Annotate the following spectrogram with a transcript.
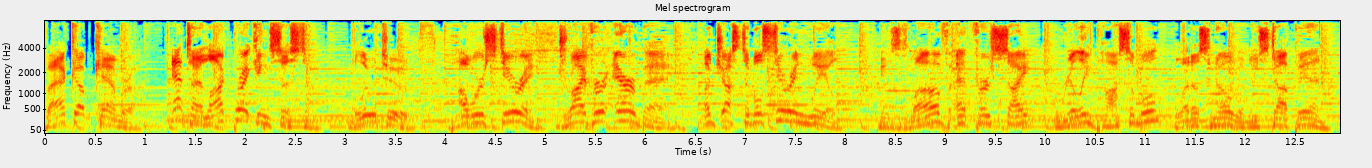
backup camera, anti lock braking system, Bluetooth, power steering, driver airbag, adjustable steering wheel. Is love at first sight really possible? Let us know when you stop in.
